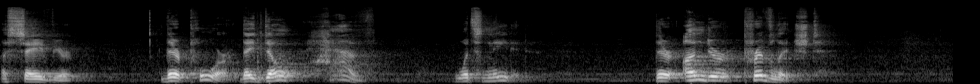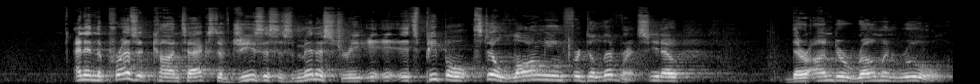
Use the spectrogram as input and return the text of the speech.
a Savior. They're poor, they don't have what's needed, they're underprivileged. And in the present context of Jesus' ministry, it's people still longing for deliverance. You know, they're under Roman rule,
